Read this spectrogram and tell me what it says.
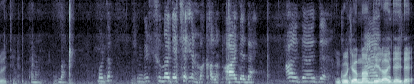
Evet yaptım. Tamam. Bak. Burada. Şimdi şuna geçelim bakalım. Ay dede. Ay dede. Kocaman bir aydaydı.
